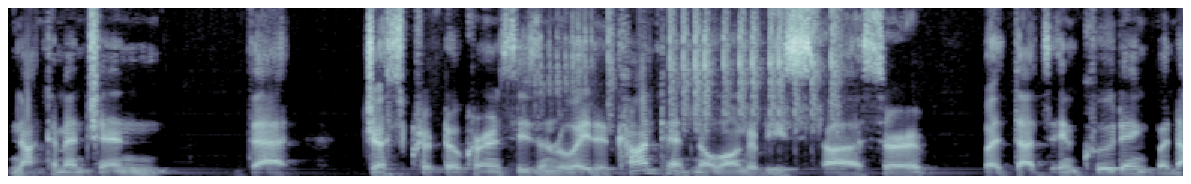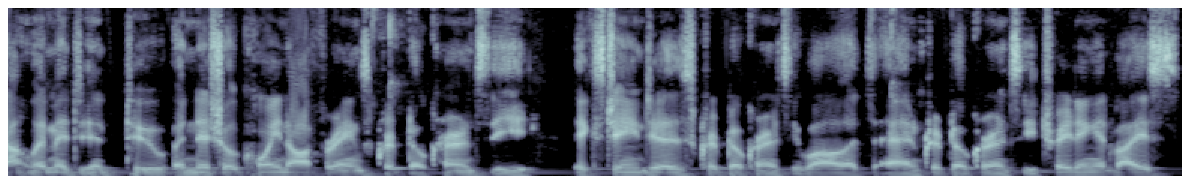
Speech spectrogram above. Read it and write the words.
not to mention that just cryptocurrencies and related content no longer be uh, served, but that's including but not limited to initial coin offerings, cryptocurrency exchanges, cryptocurrency wallets, and cryptocurrency trading advice.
